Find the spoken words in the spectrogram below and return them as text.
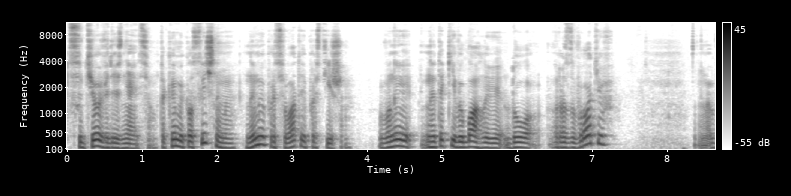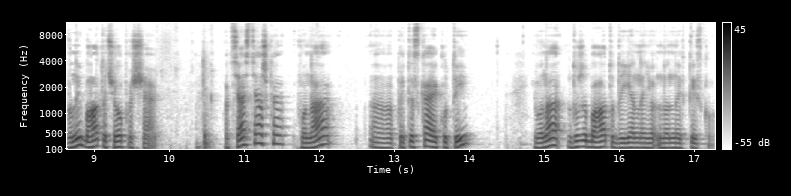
суттєво відрізняється. Такими класичними ними працювати простіше. Вони не такі вибагливі до розворотів, вони багато чого прощають. Оця стяжка, вона притискає кути, і вона дуже багато дає на, них тиску.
